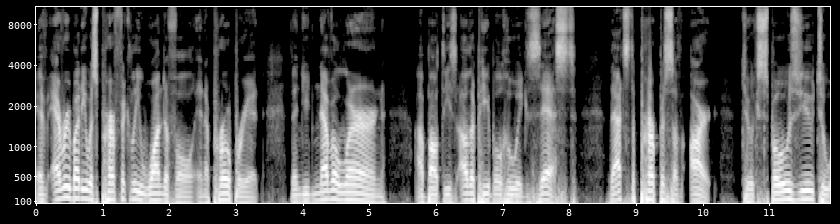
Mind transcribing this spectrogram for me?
If everybody was perfectly wonderful and appropriate, then you'd never learn." about these other people who exist. That's the purpose of art to expose you to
